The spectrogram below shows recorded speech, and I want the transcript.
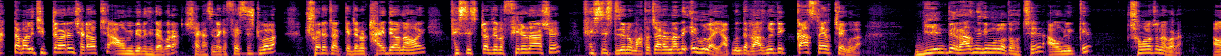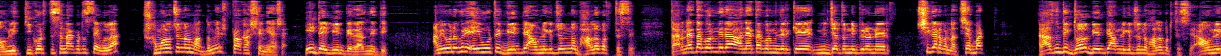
একটা বালি ছিটতে পারেন, সেটা হচ্ছে আওয়ামী বিরোধিতা করা, শেখ হাসিনাকে ফেসিস্ট বলা, স্বৈরাচারকে যেন ঠাই দেওয়া না হয় ফেসিস্টটা যেন ফিরে না আসে ফেসিস্ট যেন মাথা চারা না দেয়, এগুলাই আপনাদের রাজনৈতিক কাজটাই হচ্ছে এগুলা। বিএনপির রাজনীতি মূলত হচ্ছে আওয়ামী লীগকে সমালোচনা করা। আওয়ামী লীগ কি করতেছে, না করতেছে, এগুলা সমালোচনার মাধ্যমে প্রকাশ্যে নিয়ে আসা। এইটাই বিএনপির রাজনীতি। আমি মনে করি এই মুহূর্তে বিএনপি আওয়ামী লীগের জন্য ভালো করতেছে। তার নেতাকর্মীরা নেতাকর্মীদেরকে নির্যাতন নিপীড়নের শিকার বানাচ্ছে বাট রাজনৈতিক দল বিএনপি আওয়ামী জন্য ভালো করতেছে। আওয়ামী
